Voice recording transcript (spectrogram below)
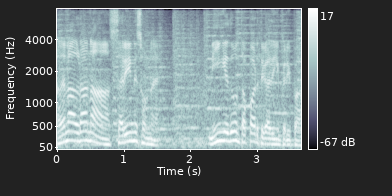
அதனால தான் நான் சரின்னு சொன்னேன். நீங்க எதுவும் தப்பா எடுத்துக்காதீங்க பெரியப்பா.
